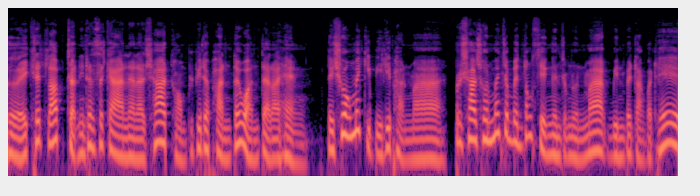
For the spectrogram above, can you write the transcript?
เผยเคล็ดลับจัดนิทรรศการนานาชาติของพิพิธภัณฑ์ไต้หวันแต่ละแห่ง ในช่วงไม่กี่ปีที่ผ่านมา ประชาชนไม่จำเป็นต้องเสียเงินจำนวนมากบินไปต่างประเทศ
